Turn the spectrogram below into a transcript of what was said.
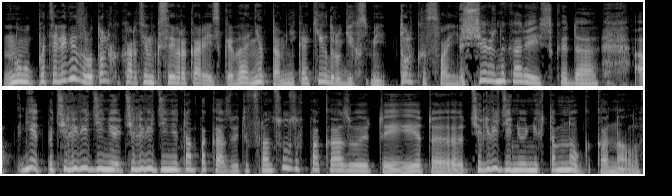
ну, по телевизору только картинка северокорейская, да? Нет там никаких других СМИ, только свои. Севернокорейская, да. А, нет, по телевидению, телевидение там показывают, и французов показывают, показывают, и это телевидение у них там много каналов.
